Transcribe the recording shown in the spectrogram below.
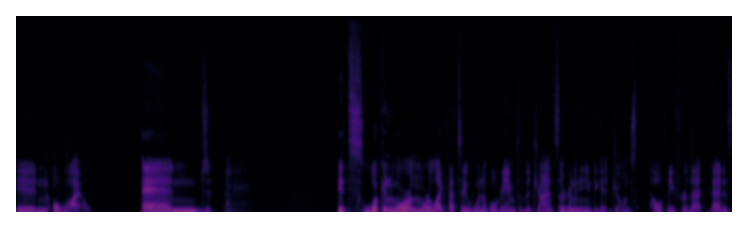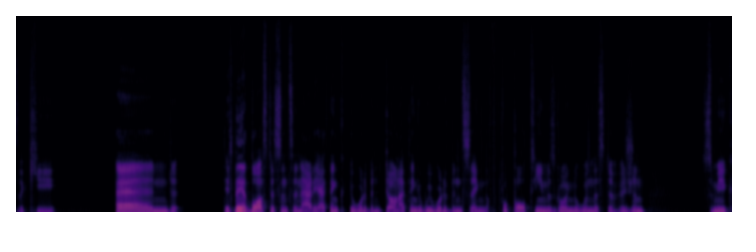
in a while. And it's looking more and more like that's a winnable game for the Giants. They're going to need to get Jones healthy for that. That is the key. And if they had lost to Cincinnati, I think it would have been done. I think we would have been saying the football team is going to win this division. Samik,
